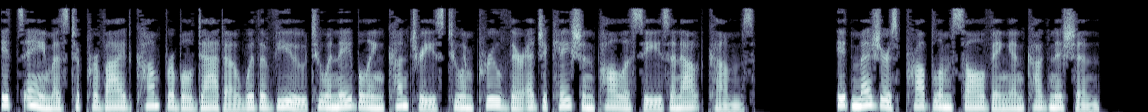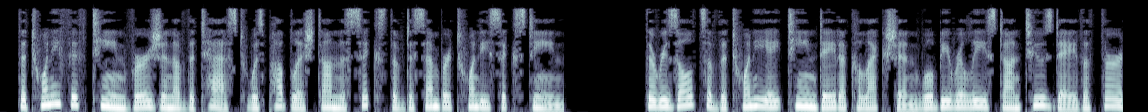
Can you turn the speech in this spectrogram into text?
Its aim is to provide comparable data with a view to enabling countries to improve their education policies and outcomes. It measures problem solving and cognition. The 2015 version of the test was published on 6 December 2016. The results of the 2018 data collection will be released on Tuesday 3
